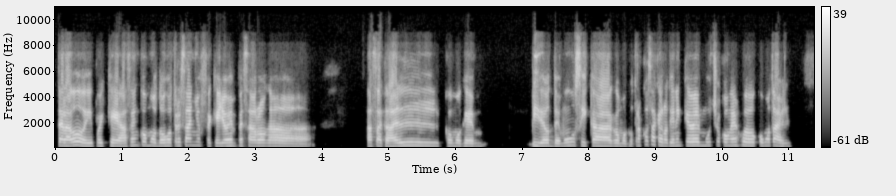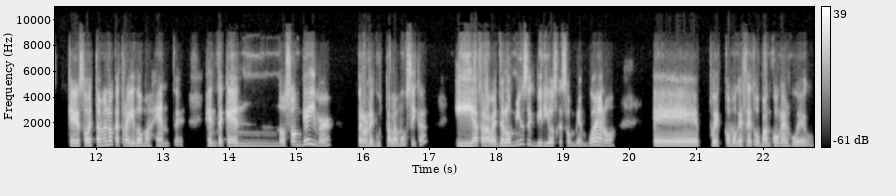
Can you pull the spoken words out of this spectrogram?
te la doy, porque hacen como dos o tres años fue que ellos empezaron a, a sacar como que videos de música, como que otras cosas que no tienen que ver mucho con el juego como tal, que eso es también lo que ha traído más gente, gente que no son gamer, pero les gusta la música, y a través de los music videos que son bien buenos, eh, pues como que se topan con el juego.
